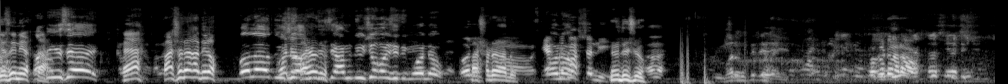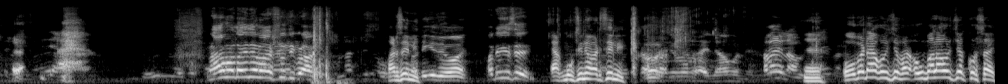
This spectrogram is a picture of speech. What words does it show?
গেছে নি একটা? হ্যাঁ? পাঁচশো টাকা দিল। বলো দুইশো আমি দিছি, আমি দুইশো কইছি তুমি মনে পাঁচশো টাকা দাও। বলো তুমি দিছো না? ফাটাইলে পাঁচশো দিবা পারছি নি ভাই আ, ঠিক আছে। এক বক্সিনে পারছি নি? হ্যাঁ ও বেটা কইছে ও বালা চেক করছাই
